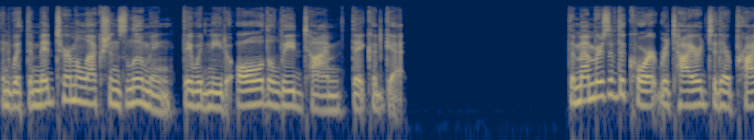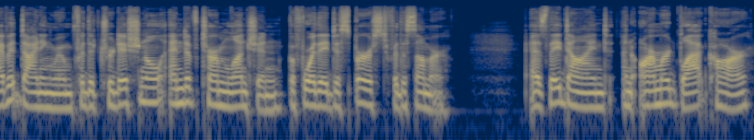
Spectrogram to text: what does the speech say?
and with the midterm elections looming, they would need all the lead time they could get. The members of the court retired to their private dining room for the traditional end of term luncheon before they dispersed for the summer. As they dined, an armored black car,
